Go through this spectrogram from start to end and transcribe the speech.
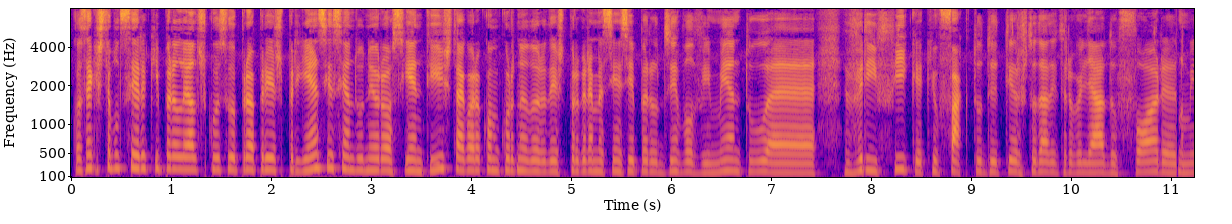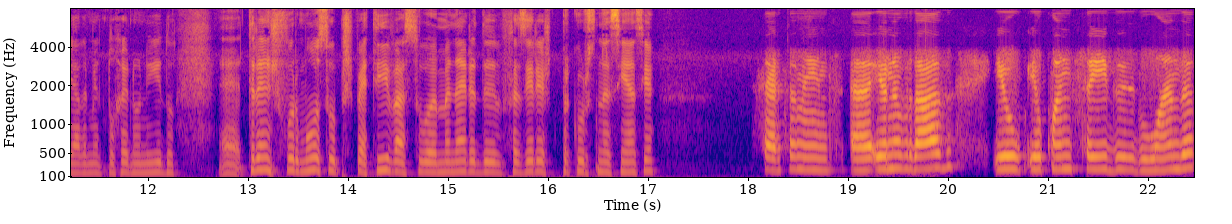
Consegue estabelecer aqui paralelos com a sua própria experiência, sendo neurocientista, agora como coordenadora deste programa Ciência para o Desenvolvimento, uh, verifica que o facto de ter estudado e trabalhado fora, nomeadamente no Reino Unido, uh, transformou a sua perspectiva, a sua maneira de fazer este percurso na ciência? Certamente. Uh, eu, na verdade, eu, eu quando saí de, de Luanda,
